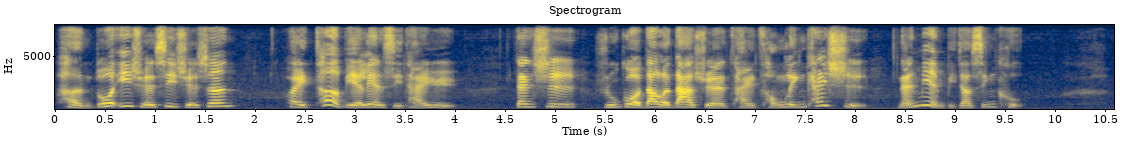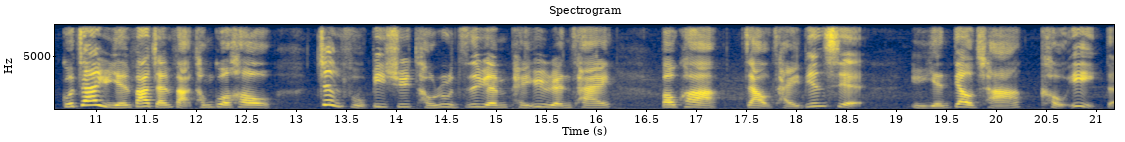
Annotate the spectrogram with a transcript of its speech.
很多医学系学生会特别练习台语，但是如果到了大学才从零开始，难免比较辛苦。国家语言发展法通过后，政府必须投入资源培育人才，包括教材编写、语言调查、口译等。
